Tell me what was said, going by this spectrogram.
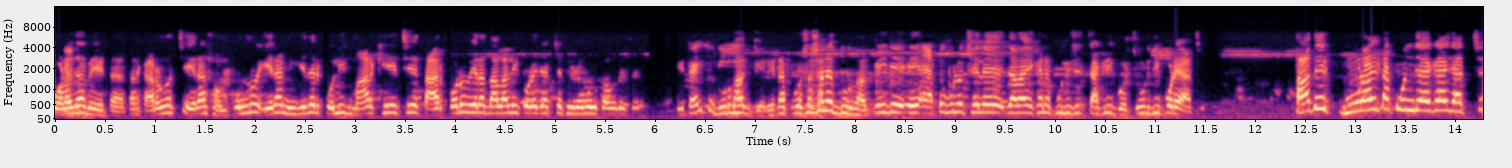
করা যাবে এটা? তার কারণ হচ্ছে এরা সম্পূর্ণ এরা নিজেদের কলিগ মার খেয়েছে তারপরেও এরা দালালি করে যাচ্ছে তৃণমূল কংগ্রেসের এটাই তো দুর্ভাগ্যের, এটা প্রশাসনের দুর্ভাগ্য। এই যে এতগুলো ছেলে যারা এখানে পুলিশের চাকরি করছে, উর্দি পড়ে আছে, তাদের মোরালটা কোন জায়গায় যাচ্ছে?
